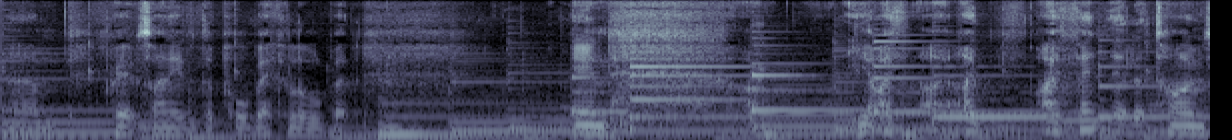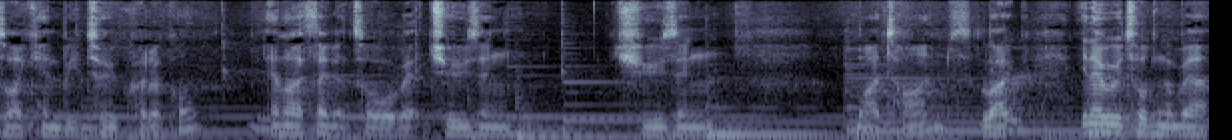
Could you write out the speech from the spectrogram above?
um, perhaps I needed to pull back a little bit, and yeah, I, I, I- think that at times I can be too critical, and I think it's all about choosing, choosing my times. Like, you know, we were talking about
